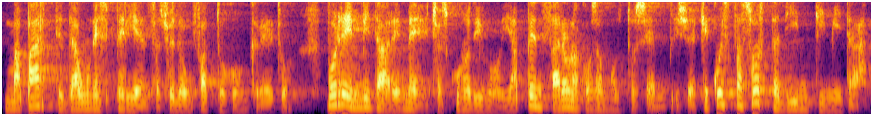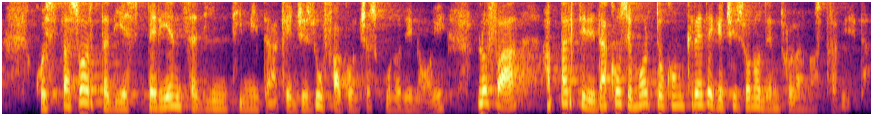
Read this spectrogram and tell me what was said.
ma parte da un'esperienza, cioè da un fatto concreto, vorrei invitare me, ciascuno di voi, a pensare a una cosa molto semplice, che questa sorta di intimità, questa sorta di esperienza di intimità che Gesù fa con ciascuno di noi, lo fa a partire da cose molto concrete che ci sono dentro la nostra vita.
